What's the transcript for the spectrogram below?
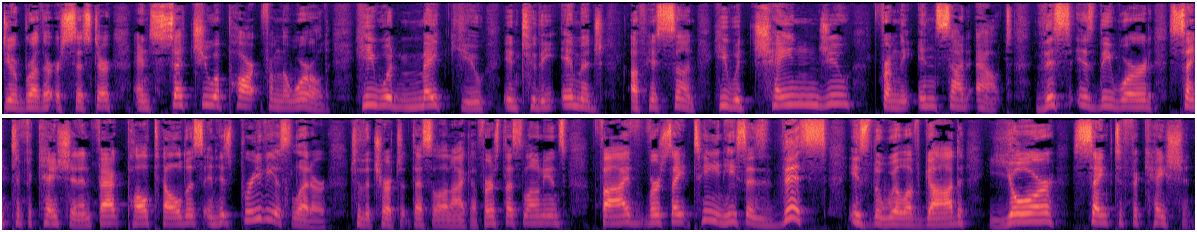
dear brother or sister, and set you apart from the world. He would make you into the image of His Son. He would change you from the inside out. This is the word sanctification. In fact, Paul told us in his previous letter to the church at Thessalonica, 1 Thessalonians 5, verse 18, he says, This is the will of God, your sanctification.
